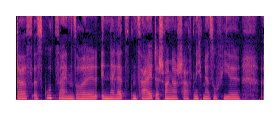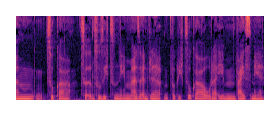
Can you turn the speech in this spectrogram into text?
dass es gut sein soll, in der letzten Zeit der Schwangerschaft nicht mehr so viel ähm, Zucker zu, zu sich zu nehmen. Also entweder wirklich Zucker oder eben Weißmehl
